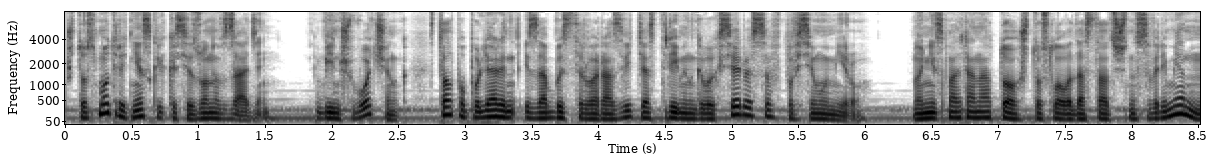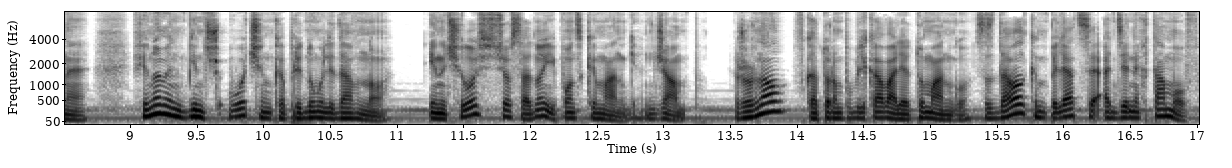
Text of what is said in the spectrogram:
что смотрит несколько сезонов за день. Binge-watching стал популярен из-за быстрого развития стриминговых сервисов по всему миру. Но несмотря на то, что слово достаточно современное, феномен binge-watching придумали давно. И началось все с одной японской манги — Jump — Журнал, в котором публиковали эту мангу, создавал компиляции отдельных томов,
